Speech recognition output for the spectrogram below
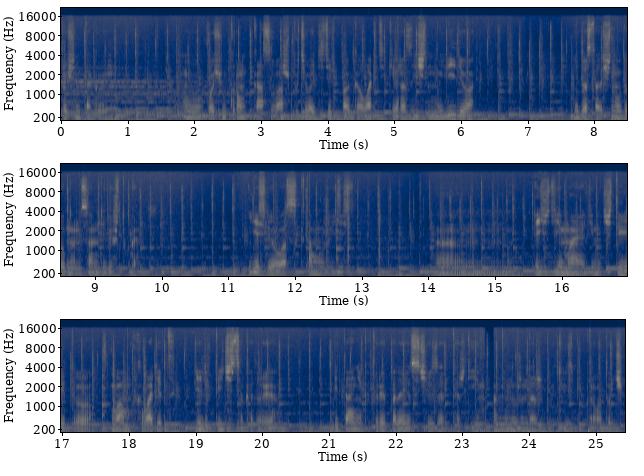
точно такой же. В общем, Chromecast ваш путеводитель по галактике различному видео. И достаточно удобная на самом деле штука. Если у вас к тому же есть HDMI 1.4, то вам хватит электричества, которое питания, которое подается через этот HDMI. Вам не нужен даже будет USB-проводочек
